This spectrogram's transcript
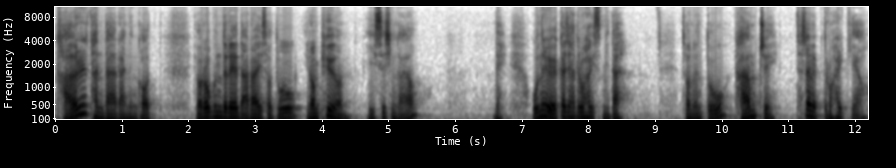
가을 탄다 라는 것 여러분들의 나라에서도 이런 표현 있으신가요? 네. 오늘 여기까지 하도록 하겠습니다. 저는 또 다음 주에 찾아뵙도록 할게요.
